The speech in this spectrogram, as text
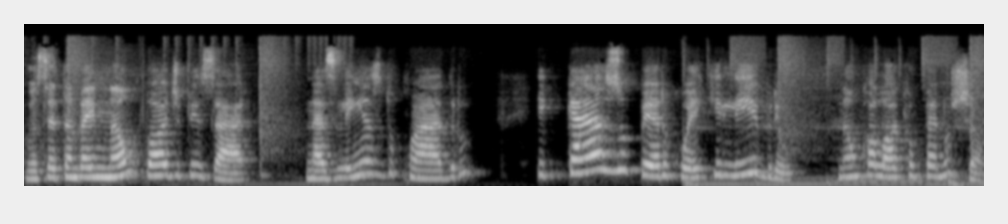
Você também não pode pisar nas linhas do quadro e, caso perca o equilíbrio, não coloque o pé no chão.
